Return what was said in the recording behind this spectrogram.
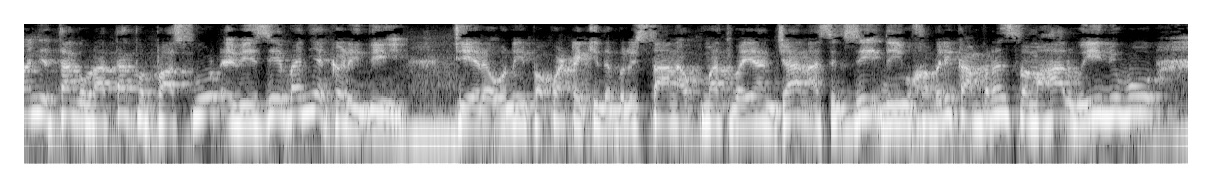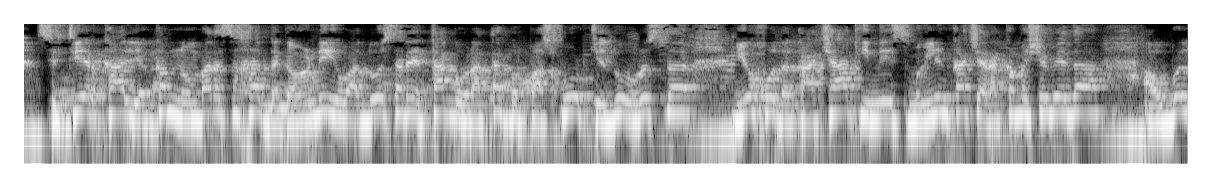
باندې تګ او راتګ پر پاسپورټ او ویزې بندې کړې دي. تېره اونۍ په کوټه کې د بلوچستان حکومت ویاند جان اڅکزي د یو خبري کانفرنس په مهال ویلي وو چې تېر کال یکم نومبر څخه د ګاونډي هېوادو سره یې تګ او راتګ په پاسپورټ کېدو وروسته یو خو د قاچاق ینې سمګلینګ کچه راکمه شوې ده او بل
